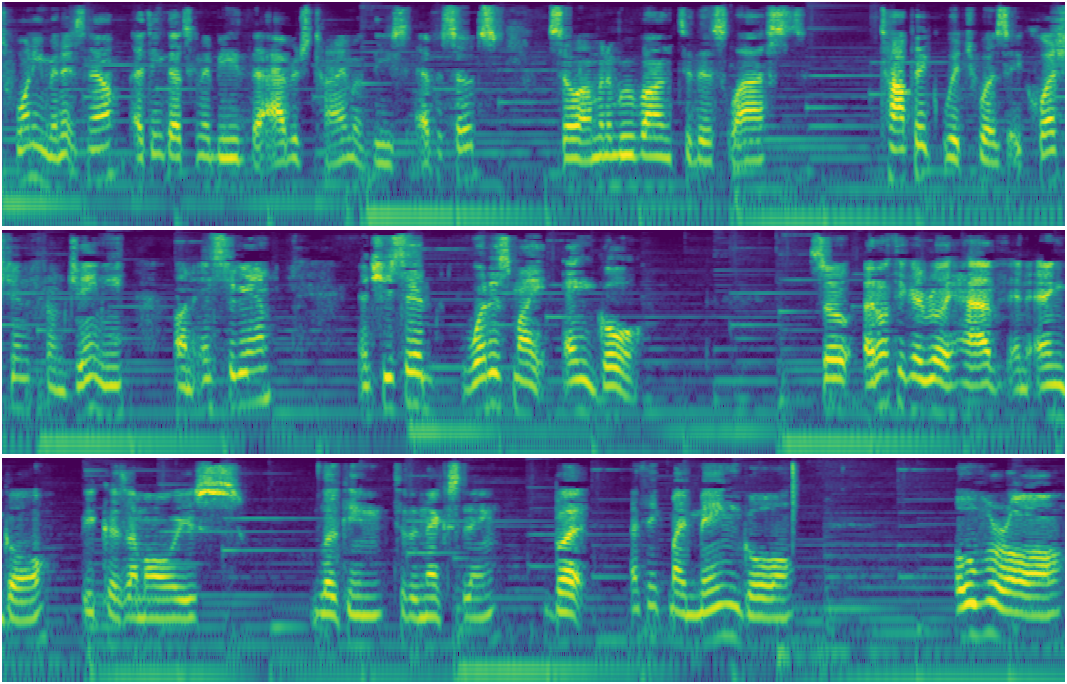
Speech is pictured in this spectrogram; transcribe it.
20 minutes now. I think that's going to be the average time of these episodes. So I'm going to move on to this last topic, which was a question from Jamie on Instagram. And she said, What is my end goal? So I don't think I really have an end goal because I'm always looking to the next thing. But I think my main goal overall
